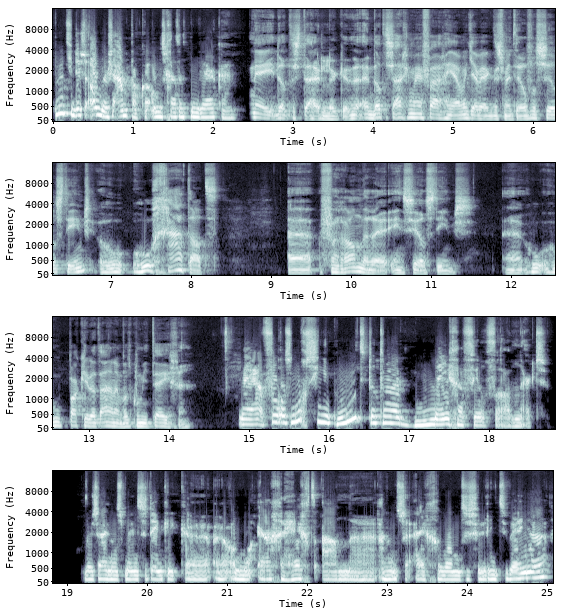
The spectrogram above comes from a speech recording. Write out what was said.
moet je dus anders aanpakken, anders gaat het niet werken. Nee, dat is duidelijk. En dat is eigenlijk mijn vraag aan jou, want jij werkt dus met heel veel sales teams. Hoe, hoe gaat dat veranderen in sales teams? Uh, hoe, hoe pak je dat aan en wat kom je tegen? Nou ja, vooralsnog zie ik niet dat er mega veel verandert. We zijn als mensen, denk ik, uh, allemaal erg gehecht aan, uh, aan onze eigen gewoontes en rituelen.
